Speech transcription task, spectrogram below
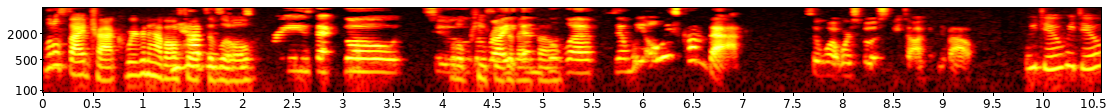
little sidetrack. We're gonna have all we sorts have of little sprays that go to little the right and the left, and we always come back to what we're supposed to be talking about. We do, we do.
